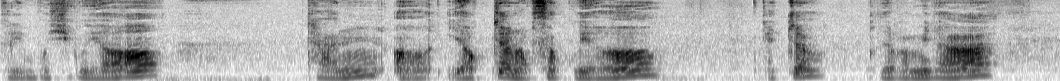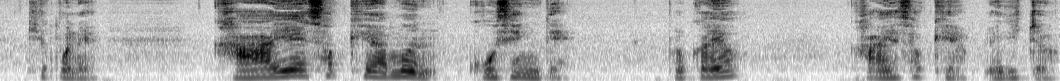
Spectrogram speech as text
그림 보시고요. 단 어, 역전 없었고요. 됐죠? 그대로 갑니다. 기억번에 가의 석회암은 고생대. 볼까요? 가의 석회암 여기 있죠?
